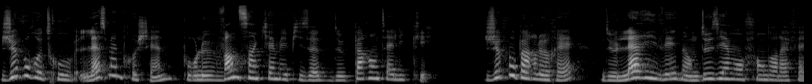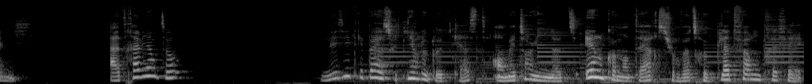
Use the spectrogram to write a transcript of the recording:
Je vous retrouve la semaine prochaine pour le 25e épisode de Parentalité. Je vous parlerai de l'arrivée d'un deuxième enfant dans la famille. À très bientôt! N'hésitez pas à soutenir le podcast en mettant une note et un commentaire sur votre plateforme préférée.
